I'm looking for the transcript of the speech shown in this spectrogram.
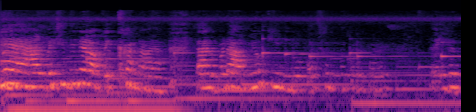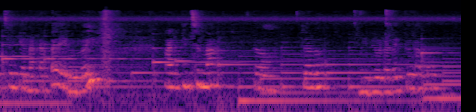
হ্যাঁ আর বেশি দিনের অপেক্ষা নয় তারপরে আমিও কিনবো, পছন্দ করে করে। এই হচ্ছে কেনাকাটা, এগুলোই। আর কিছু না। তো চলো, ভিডিওটা দেখতে থাকো।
